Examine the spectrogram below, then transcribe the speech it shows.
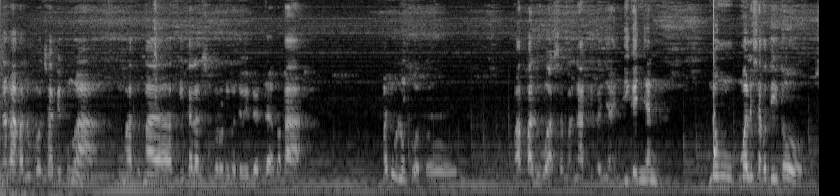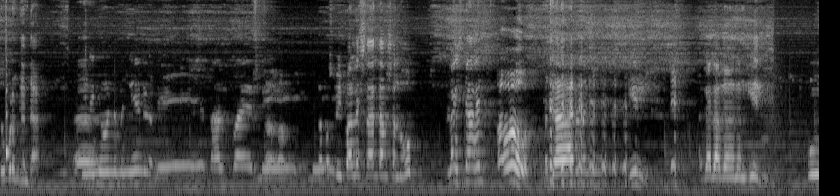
Nakakalungkot. Sabi ko nga, kung ma- makita lang siguro ni Madame Berda, baka malulungkot o mapaluwa sa mga nakita niya. Hindi ganyan. Nung umalis ako dito, sobrang ganda. Tingnan niyo naman yan, ah, may wildfire, may... Oo. may- Tapos may palastand ako sa loob. Wala isdaan. Oo, nag-ano ng hill. Nag-alaga ng hill. Kung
